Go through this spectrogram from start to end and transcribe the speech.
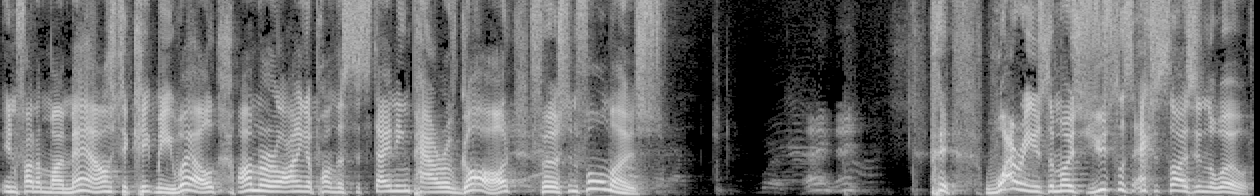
in front of my mouth to keep me well. I'm relying upon the sustaining power of God first and foremost. Worry is the most useless exercise in the world.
